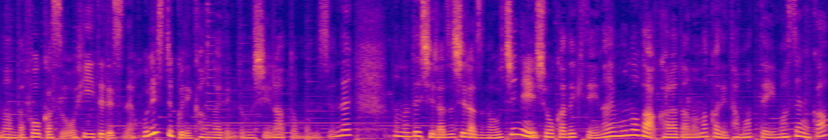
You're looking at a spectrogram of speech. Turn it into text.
なんだフォーカスを引いてですねホリスティックに考えてみてほしいなと思うんですよね。なので知らず知らずのうちに消化できていないものが体の中に溜まっていませんか？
